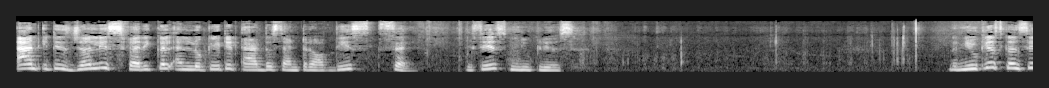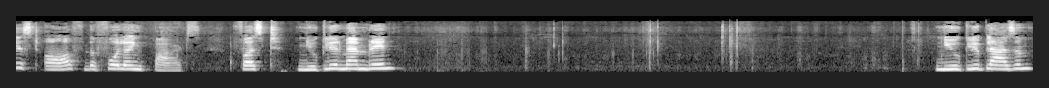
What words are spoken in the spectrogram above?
and it is generally spherical and located at the center of this cell. This is nucleus. The nucleus consists of the following parts. First, nuclear membrane. Nucleoplasm.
